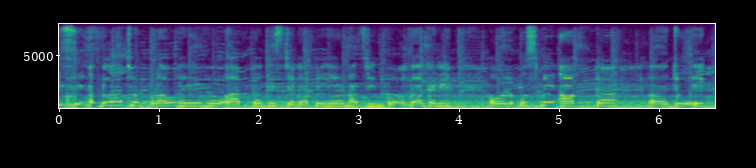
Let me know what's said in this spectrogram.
इससे अगला जो पड़ाव है वो आपका किस जगह पे है? नाजरीन को आगाह करें। और उसमें आपका जो एक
